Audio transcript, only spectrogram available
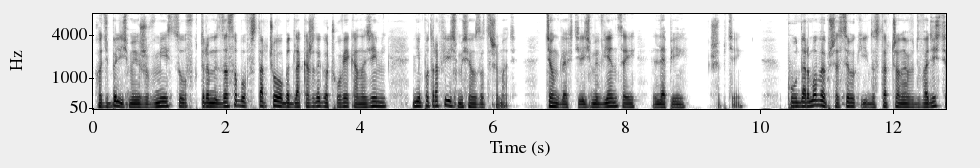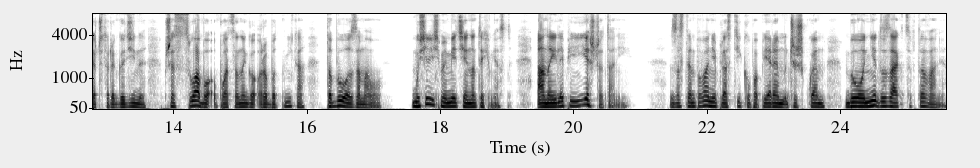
Choć byliśmy już w miejscu, w którym zasobów starczyłoby dla każdego człowieka na ziemi, nie potrafiliśmy się zatrzymać. Ciągle chcieliśmy więcej, lepiej, szybciej. Półdarmowe przesyłki dostarczane w 24 godziny przez słabo opłacanego robotnika to było za mało. Musieliśmy mieć je natychmiast, a najlepiej jeszcze taniej. Zastępowanie plastiku papierem czy szkłem było nie do zaakceptowania.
